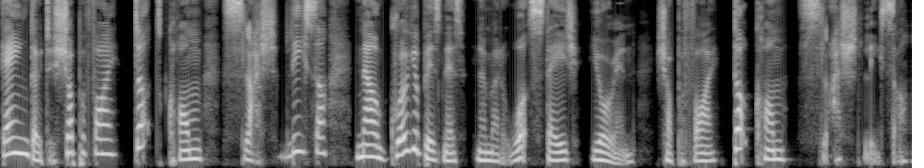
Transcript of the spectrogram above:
Again, go to shopify.com slash Lisa. Now grow your business no matter what stage you're in. Shopify.com slash Lisa.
